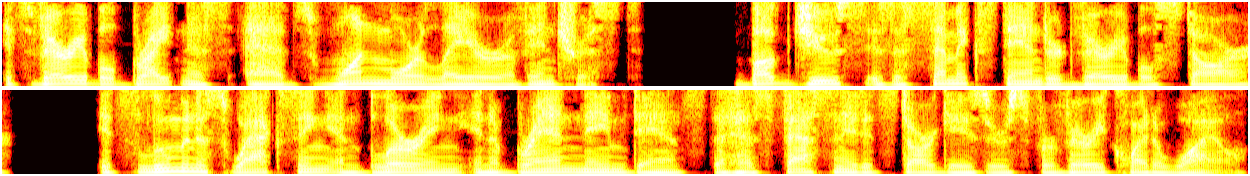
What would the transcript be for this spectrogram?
Its variable brightness adds one more layer of interest. Bug Juice is a semic-standard variable star, its luminous waxing and blurring in a brand name dance that has fascinated stargazers for very quite a while.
